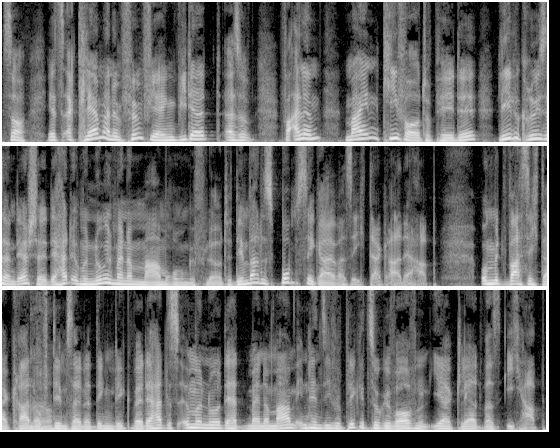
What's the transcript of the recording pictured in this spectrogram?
So, jetzt erklär mal einem Fünfjährigen wieder, also vor allem mein Kieferorthopäde, liebe Grüße an der Stelle, der hat immer nur mit meiner Mom rumgeflirtet. Dem war das bums egal, was ich da gerade hab. Und mit was ich da gerade Ja. auf dem seiner Ding liegt, weil der hat es immer nur, der hat meiner Mom intensive Blicke zugeworfen und ihr erklärt, was ich hab.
